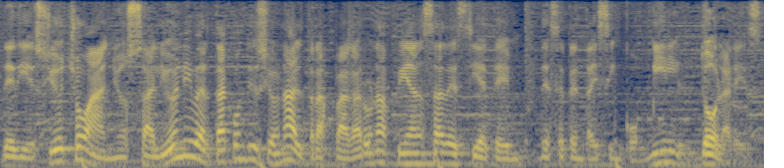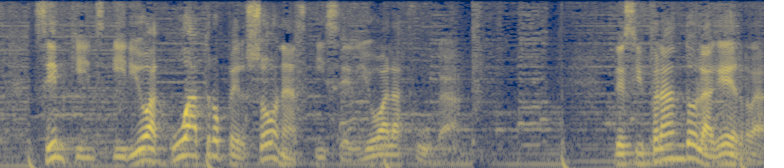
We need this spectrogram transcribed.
de 18 años, salió en libertad condicional tras pagar una fianza de, 7, de 75 mil dólares. Simpkins hirió a cuatro personas y se dio a la fuga. Descifrando la guerra,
